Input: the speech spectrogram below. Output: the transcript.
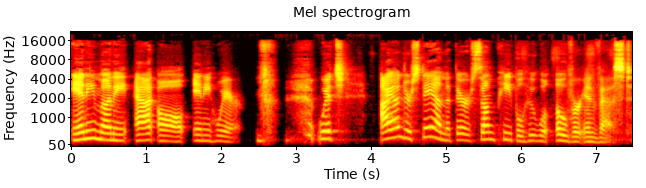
any money at all anywhere, which I understand that there are some people who will overinvest.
